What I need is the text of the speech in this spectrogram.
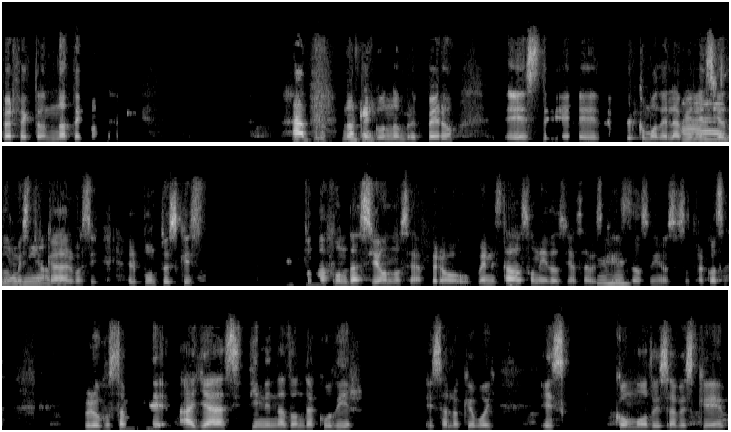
Perfecto, no tengo, Ah, no ok. tengo un nombre, pero es de, como de la violencia Ay, Dios mío, doméstica, algo así. El punto es que es una fundación, o sea, pero en Estados Unidos, ya sabes que. Estados Unidos es otra cosa. Pero justamente allá sí tienen a dónde acudir, es a lo que voy. Es como de, ¿sabes qué?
